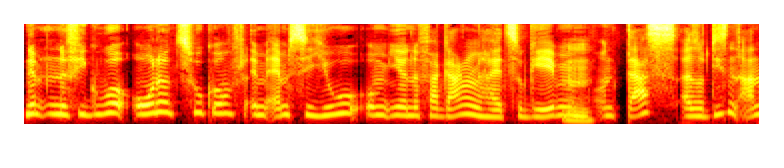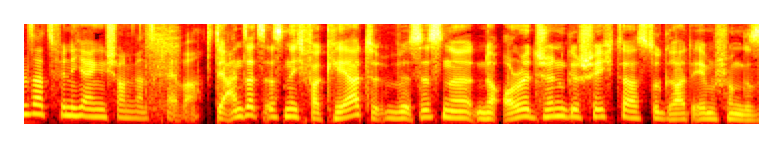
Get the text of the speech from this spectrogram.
nimmt eine Figur ohne Zukunft im MCU, um ihr eine Vergangenheit zu geben. Mhm. Und das, also diesen Ansatz finde ich eigentlich schon ganz clever. Der Ansatz ist nicht verkehrt. Es ist eine, eine Origin-Geschichte, hast du gerade eben schon gesagt,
